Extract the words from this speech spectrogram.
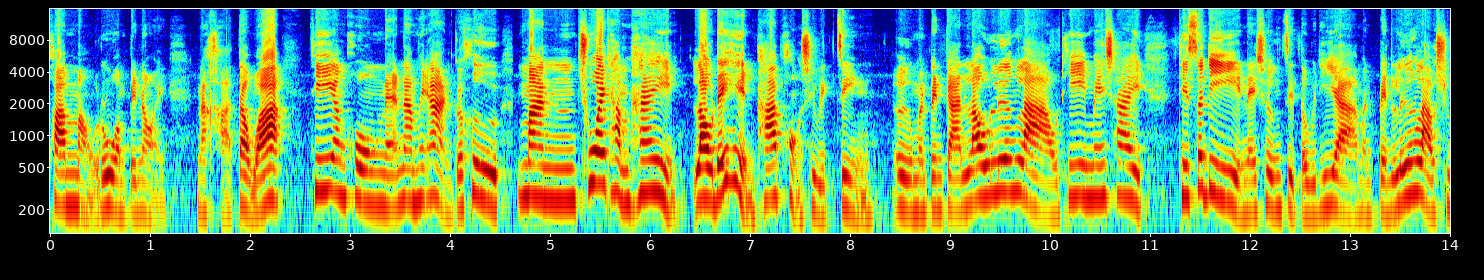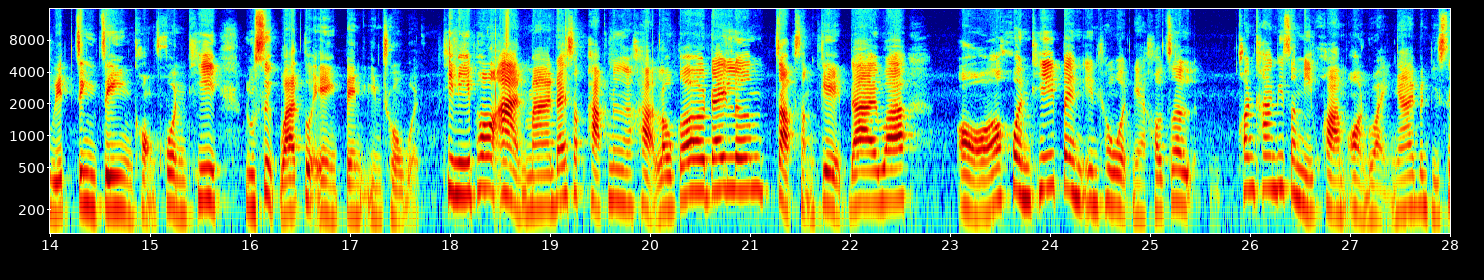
ความเหมารวมไปหน่อยนะคะ แต่ว่า ที่ยังคงแนะนำให้อ่านก็คือ มันช่วยทำให้เราได้เห็นภาพของชีวิตจริงเออมันเป็นการเล่าเรื่องราวที่ไม่ใช่ทฤษฎีในเชิงจิตวิทยา มันเป็นเรื่องราวชีวิตจริง ๆ ของคนที่รู้สึกว่าตัวเองเป็น introvert ทีนี้พออ่านมาได้สักพักหนึ่งอะค่ะ เราก็ได้เริ่มจับสังเกตได้ว่า อ๋อ คนที่เป็น introvert เนี่ยเขาจะ ค่อนข้างที่จะมีความอ่อนไหวง่ายเป็นพิเศ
